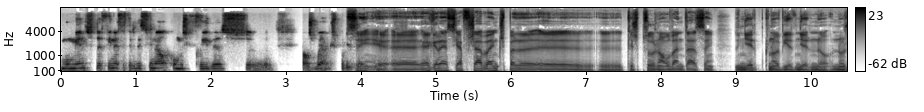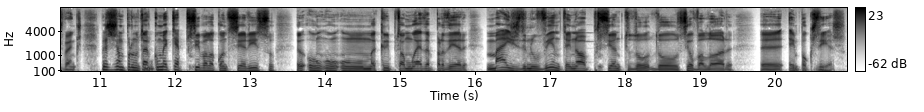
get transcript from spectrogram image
momentos da finança tradicional, como as corridas aos bancos, por exemplo. Sim, a Grécia a fechar bancos para que as pessoas não levantassem dinheiro, porque não havia dinheiro no, nos bancos. Mas deixa-me perguntar como é que é possível acontecer isso, um, um, uma criptomoeda perder mais de 99% do, do seu valor em poucos dias?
